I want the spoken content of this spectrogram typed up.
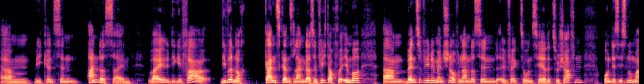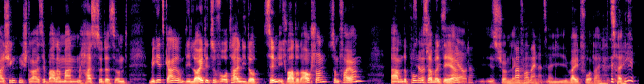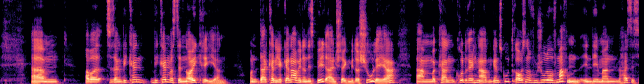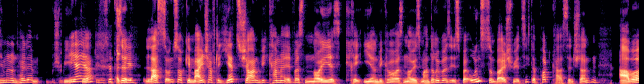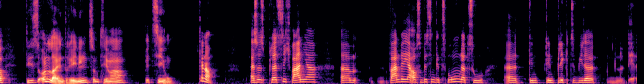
ähm, wie könnte es denn anders sein? Weil die Gefahr, die wird noch ganz, ganz lang da sein, vielleicht auch für immer, ähm, wenn zu viele Menschen aufeinander sind, Infektionsherde zu schaffen. Und es ist nun mal Schinkenstraße, Ballermann, hast du das. Und mir geht es gar nicht darum, die Leute zu verurteilen, die dort sind. Ich war dort auch schon zum Feiern. Ähm, der ist Punkt ist aber der, her, ist schon länger. War vor meiner Zeit. Weit vor deiner Zeit. ähm, aber zu sagen, wie können, wie können wir es denn neu kreieren? Und da kann ich ja gerne auch wieder in das Bild einsteigen mit der Schule, ja. Ähm, man kann Grundrechenarten ganz gut draußen auf dem Schulhof machen, indem man, heißt es Himmel und Hölle spielt. Ja, ja, ja? dieses Also lasst uns doch gemeinschaftlich jetzt schauen, wie kann man etwas Neues kreieren, wie können wir was Neues machen. Darüber ist bei uns zum Beispiel jetzt nicht der Podcast entstanden, aber dieses Online-Training zum Thema Beziehung. Genau. Also es, plötzlich waren ja, ähm, waren wir ja auch so ein bisschen gezwungen dazu, äh, den, den Blick wieder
